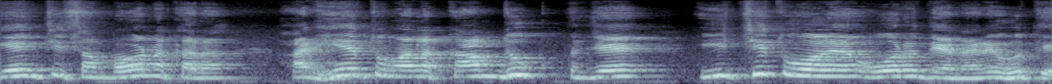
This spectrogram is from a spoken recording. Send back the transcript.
यांची संभावना करा आणि हे तुम्हाला कामधूक म्हणजे इच्छित व वर देणारे होते.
